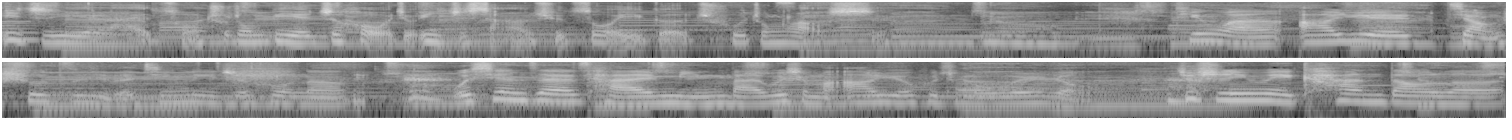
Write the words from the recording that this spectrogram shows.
一直以来从初中毕业之后，我就一直想要去做一个初中老师。听完阿月讲述自己的经历之后呢，我现在才明白为什么阿月会这么温柔，就是因为看到了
